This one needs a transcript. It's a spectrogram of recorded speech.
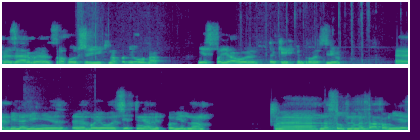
резерви, злагоджує їх на полігонах. І з появою таких підрозділів е, біля лінії е, бойового зіткнення, відповідно, е, наступним етапом є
